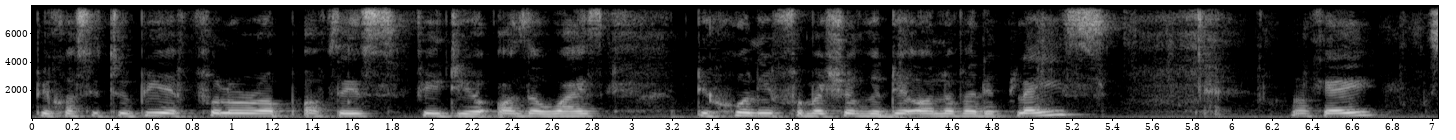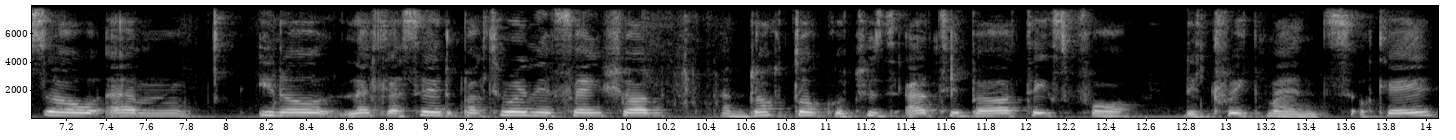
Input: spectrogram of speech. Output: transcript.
because it will be a follow-up of this video. Otherwise the whole information will be all over the place. Okay? So um you know like i said bacterial infection a doctor could choose antibiotics for the treatment okay?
